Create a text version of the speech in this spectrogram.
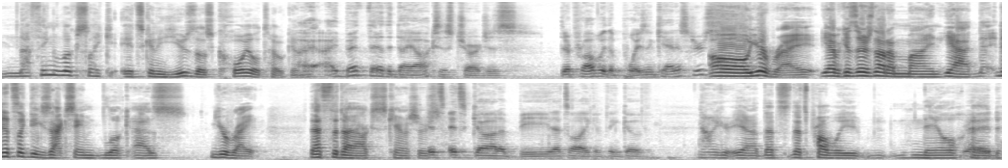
nothing looks like it's going to use those coil tokens. I, I bet they're the Dioxis charges. They're probably the poison canisters. Oh, you're right. Yeah, because there's not a mine. Yeah, th- that's like the exact same look as. You're right. That's the dioxis canisters. It's it's gotta be. That's all I can think of. no, you're, yeah, that's that's probably nail Right. head.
